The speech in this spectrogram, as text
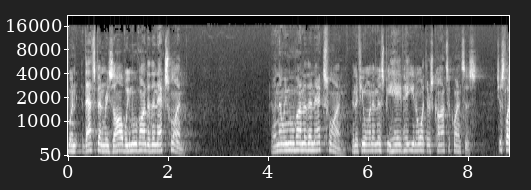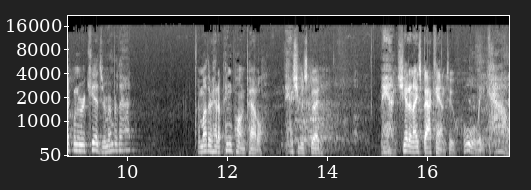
when that's been resolved, we move on to the next one. And then we move on to the next one. And if you want to misbehave, hey, you know what? There's consequences. Just like when we were kids. Remember that? My mother had a ping pong paddle. Man, she was good. Man, she had a nice backhand, too. Holy cow.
